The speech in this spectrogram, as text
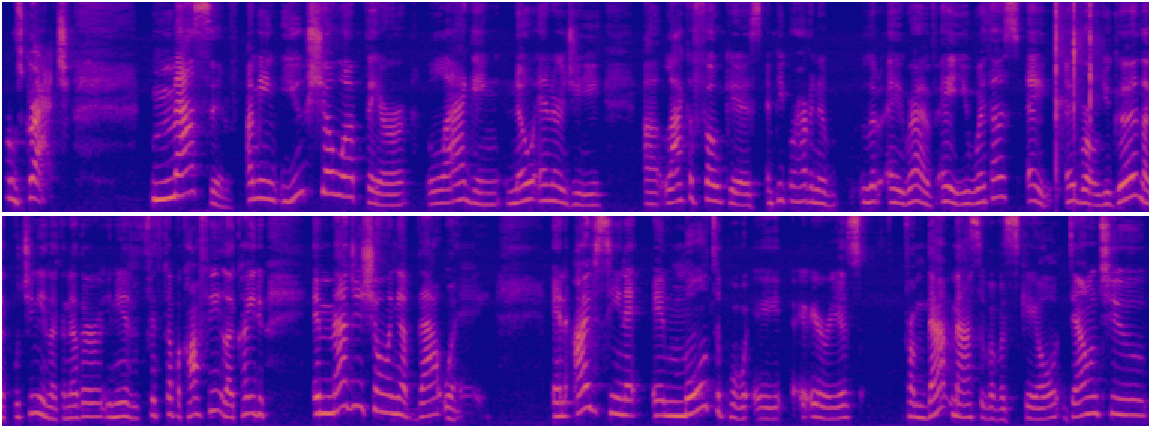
from scratch. Massive. I mean, you show up there lagging, no energy, uh, lack of focus, and people are having a little, hey, Rev, hey, you with us? Hey, hey, bro, you good? Like, what you need? Like another, you need a fifth cup of coffee? Like, how you do? Imagine showing up that way. And I've seen it in multiple a- areas from that massive of a scale down to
